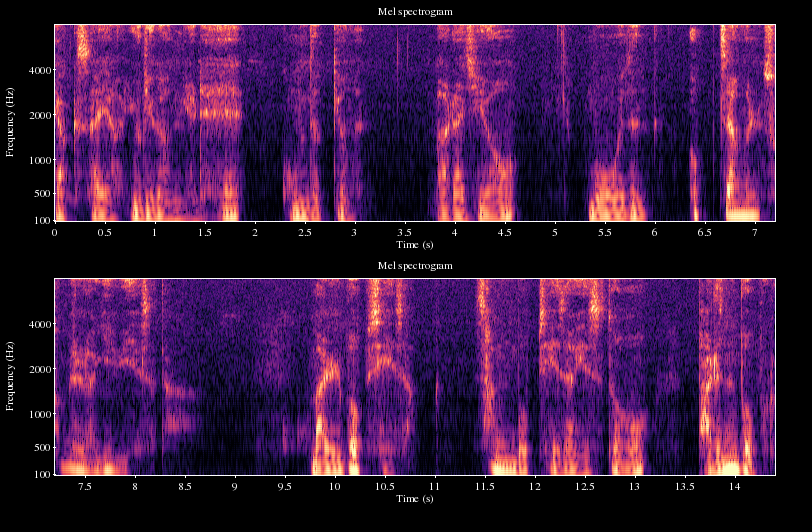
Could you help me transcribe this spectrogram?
약사야 유리강열의 공덕경은 말하지요. 모든 업장을 소멸하기 위해서다. 말법 세상, 상법 세상에서도 바른 법으로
